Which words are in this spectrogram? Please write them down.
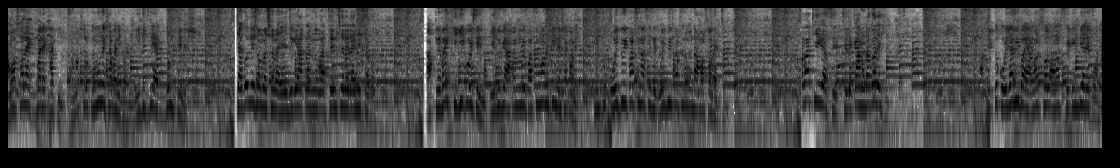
আমার সল একবারে খাঁটি। আমার সল কোনো নেশাবানি করে না এই দিক দিয়ে একদম ফ্রেশ নেশা করলে সমস্যা নাই এই যুগে আটান্ন পার্সেন্ট ছেলেরাই নেশা করে। আপনি ভাই ঠিকই কইছেন এই যুগে আটানব্বই পার্সেন্ট মানুষই নেশা করে কিন্তু ওই দুই পার্সেন্ট আছে যে ওই দুই পার্সেন্টের মধ্যে আমার সল একজন। আবার ঠিক আছে ছেলে কামটা করে কি? আপনি তো কইলামই ভাই আমার সল অনার্স সেকেন্ড ইয়ারে পড়ে।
